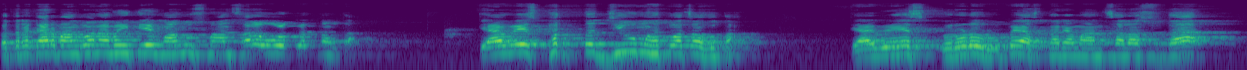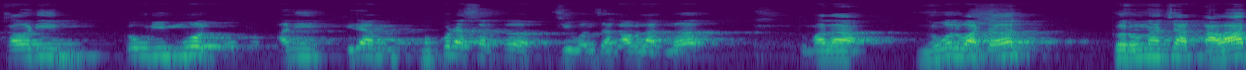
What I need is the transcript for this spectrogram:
पत्रकार बांधवांना माहितीये माणूस माणसाला ओळखत नव्हता. त्यावेळेस फक्त जीव महत्त्वाचा होता. त्यावेळेस करोडो रुपये असणाऱ्या माणसाला सुद्धा काडी कवडी मोल आणि किड्या मकोड्यासारखं जीवन जगावं लागलं. तुम्हाला नवल वाटल. करोनाच्या काळात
